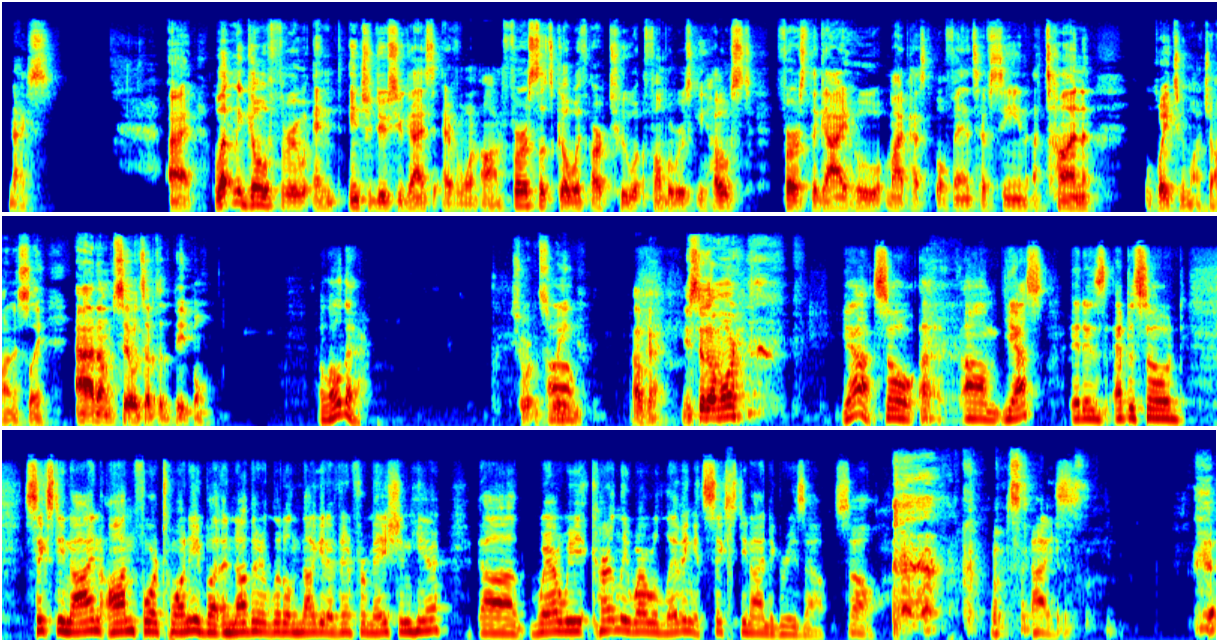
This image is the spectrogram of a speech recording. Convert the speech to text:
Nice. All right, let me go through and introduce you guys to everyone on. First, let's go with our two Fumblerooski hosts. First, the guy who my basketball fans have seen a ton, way too much, honestly. Adam, say what's up to the people. Hello there. Short and sweet. Um, okay, you still got more? yeah. So, uh, um, yes, it is episode 69 on 420 but another little nugget of information here. Uh where we currently where we're living it's 69 degrees out. So nice.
